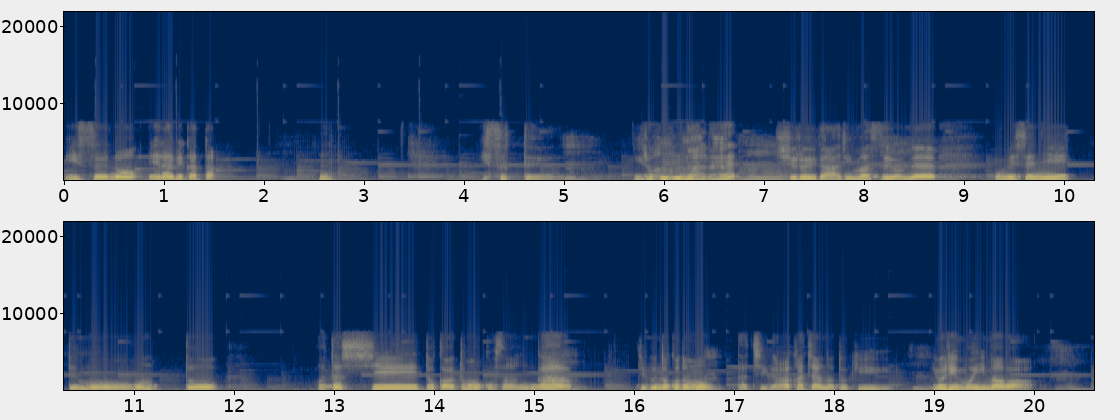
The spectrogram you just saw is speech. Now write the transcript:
はい椅子の選び方。うん。椅子ってうんいろんなね、うん種類がありますよね。お店に行っても、本当私とかとも子さんが自分の子供たちが赤ちゃんの時うん。よりも今はうん。増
